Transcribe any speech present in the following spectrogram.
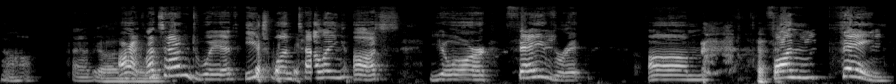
Uh-huh. Fabulous. All right, let's end with each one telling us your favorite um, fun thing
